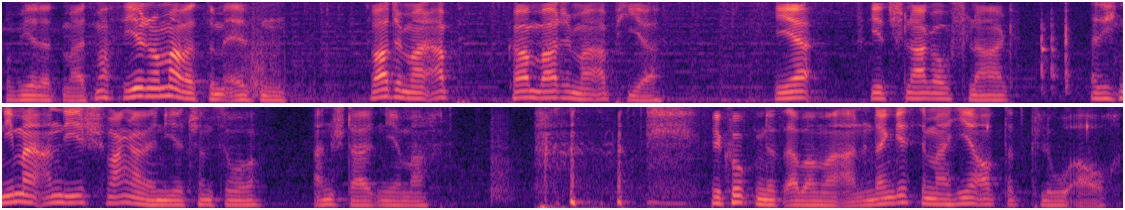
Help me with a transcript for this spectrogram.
Probier das mal. Jetzt machst du hier nochmal was zum Essen. Jetzt warte mal ab. Komm, warte mal ab hier. Ja, Jetzt geht's Schlag auf Schlag. Also ich nehme mal an, die ist schwanger, wenn die jetzt schon so Anstalten hier macht. Wir gucken das aber mal an. Und dann gehst du mal hier auf das Klo auch.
